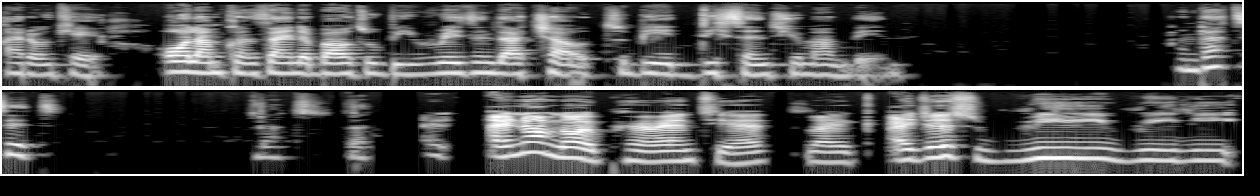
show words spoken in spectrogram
I don't care. All I'm concerned about will be raising that child to be a decent human being. And that's it. That's that. I, I know I'm not a parent yet. Like I just really, really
